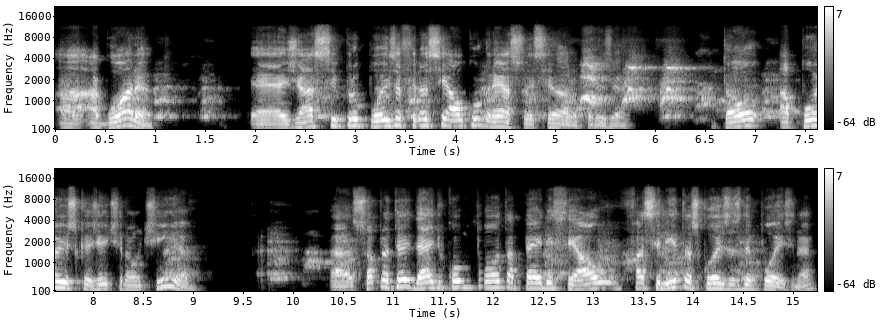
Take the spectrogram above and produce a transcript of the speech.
agora é, já se propôs a financiar o Congresso esse ano, por exemplo. Então, apoios que a gente não tinha, ah, só para ter ideia de como o pontapé inicial facilita as coisas depois, né?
